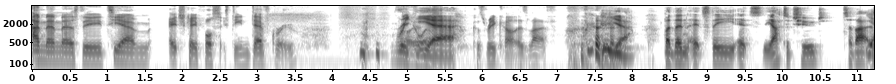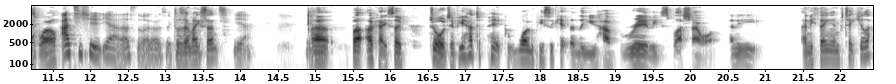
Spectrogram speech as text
And then there's the TM HK416 DEVGRU. Recoil. Yeah, Because recoil is life. yeah. But then it's the it's the attitude to that Yeah. as well. Attitude. Yeah, that's the word I was looking Does for. it make sense? Yeah. Uh, but okay, so George, if you had to pick one piece of kit then that you have really splashed out on, any anything in particular?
